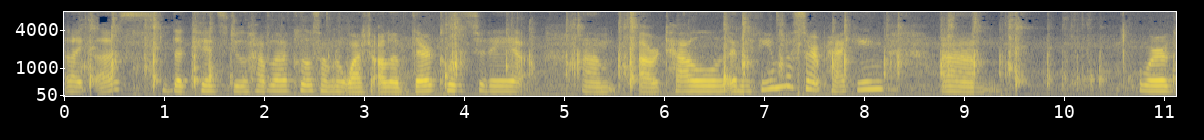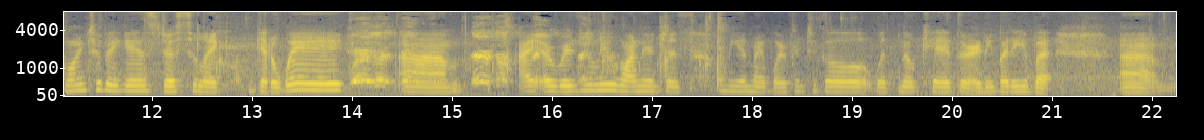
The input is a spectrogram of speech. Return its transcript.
like us, the kids do have a lot of clothes. So I'm going to wash all of their clothes today. Um, our towels. And I think I'm going to start packing. Um, we're going to Vegas just to like get away. Um, I originally wanted just me and my boyfriend to go with no kids or anybody, but um,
